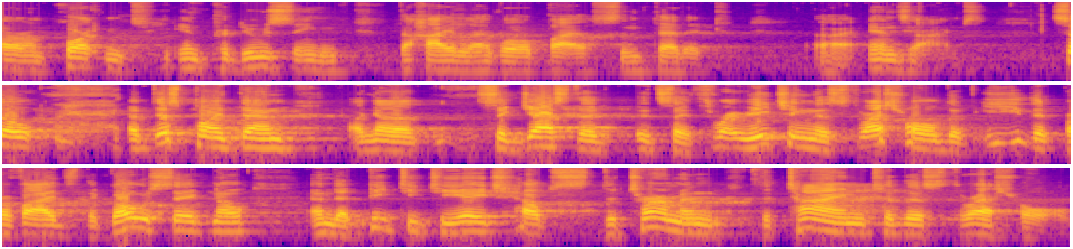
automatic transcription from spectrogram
are important in producing the high level biosynthetic uh, enzymes. So at this point then, I'm going to suggest that it's reaching this threshold of E that provides the go signal and that PTTH helps determine the time to this threshold.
